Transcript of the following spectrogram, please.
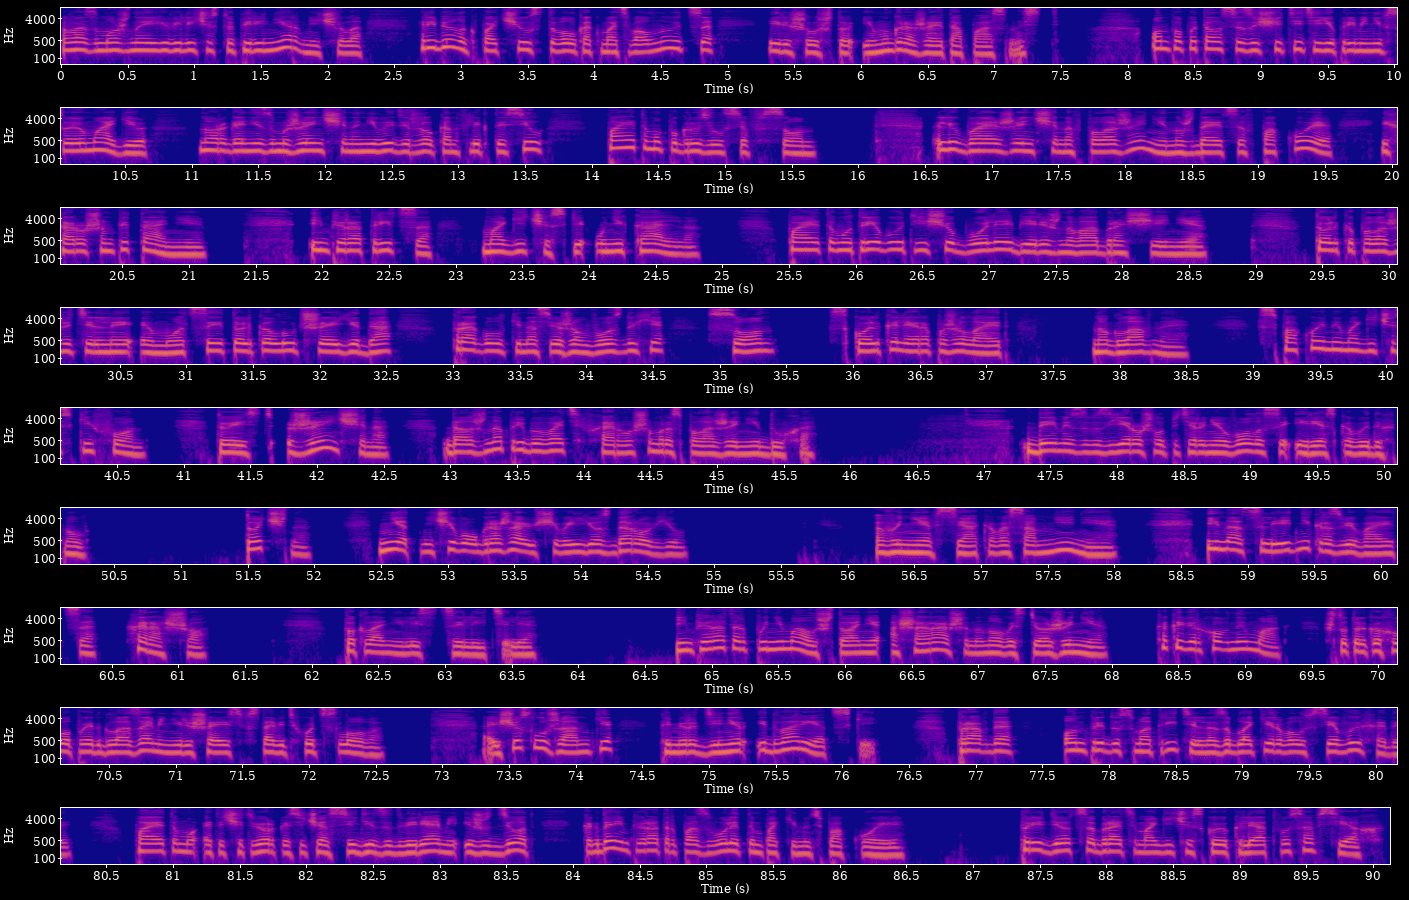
Возможно, Ее Величество перенервничало, ребенок почувствовал, как мать волнуется, и решил, что им угрожает опасность. Он попытался защитить ее, применив свою магию, но организм женщины не выдержал конфликта сил, поэтому погрузился в сон. Любая женщина в положении нуждается в покое и хорошем питании. Императрица магически уникальна, поэтому требует еще более бережного обращения. Только положительные эмоции, только лучшая еда, прогулки на свежем воздухе, сон, сколько Лера пожелает. Но главное — спокойный магический фон, то есть женщина должна пребывать в хорошем расположении духа. Демис взъерошил пятерней волосы и резко выдохнул. «Точно? Нет ничего угрожающего ее здоровью?» «Вне всякого сомнения. И наследник развивается хорошо». Поклонились целители. Император понимал, что они ошарашены новостью о жене, как и верховный маг, что только хлопает глазами, не решаясь вставить хоть слово. А еще служанки, камердинер и дворецкий. Правда, он предусмотрительно заблокировал все выходы, поэтому эта четверка сейчас сидит за дверями и ждет, когда император позволит им покинуть покои. Придется брать магическую клятву со всех.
